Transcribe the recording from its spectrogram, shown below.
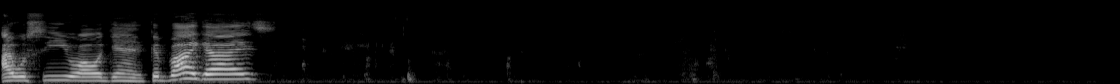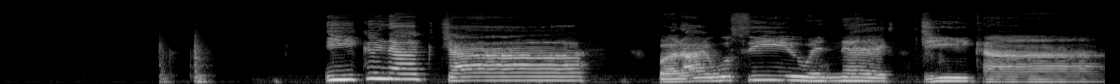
I will see you all again. Goodbye guys. Ikunakucha. But I will see you in next G-Con.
